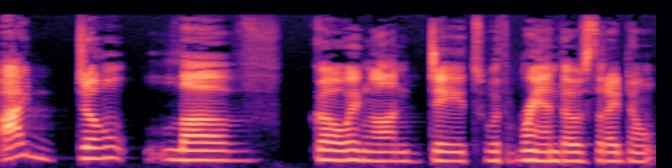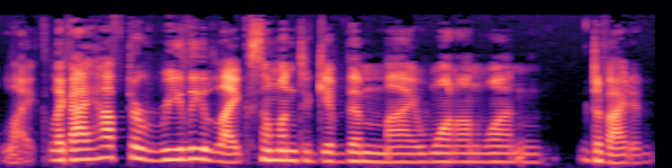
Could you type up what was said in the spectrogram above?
I don't love going on dates with randos that I don't like. Like I have to really like someone to give them my one-on-one divided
